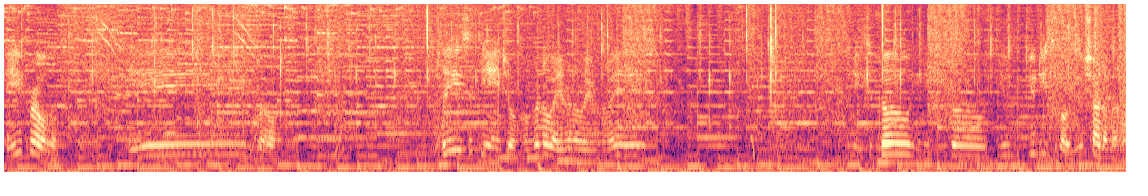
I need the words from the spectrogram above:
Keep rolling. Keep rolling. Please hit the angel. Run away, run away, run away. Go, you need to go. You, you need to go. You shadow metal.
